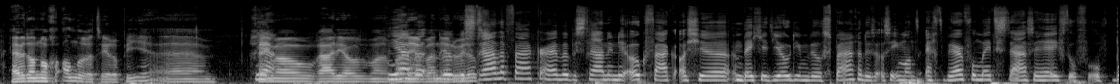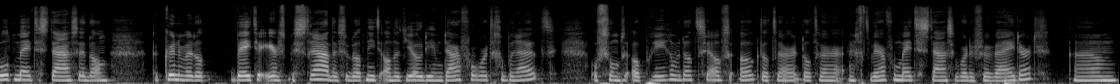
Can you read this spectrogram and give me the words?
Hebben we dan nog andere therapieën? Chemo, radio, wanneer, ja, we, wanneer we doe je dat? bestralen vaker. Hè. We bestralen nu ook vaak als je een beetje het jodium wil sparen. Dus als iemand echt wervelmetastase heeft of, of botmetastase... dan kunnen we dat beter eerst bestralen... zodat niet al het jodium daarvoor wordt gebruikt. Of soms opereren we dat zelfs ook... dat er, dat er echt wervelmetastase worden verwijderd. Um,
